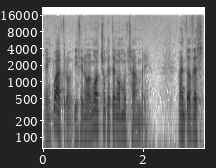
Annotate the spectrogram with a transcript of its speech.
En cuatro. dice, no, en ocho que tengo mucha hambre. Ah, entonces,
